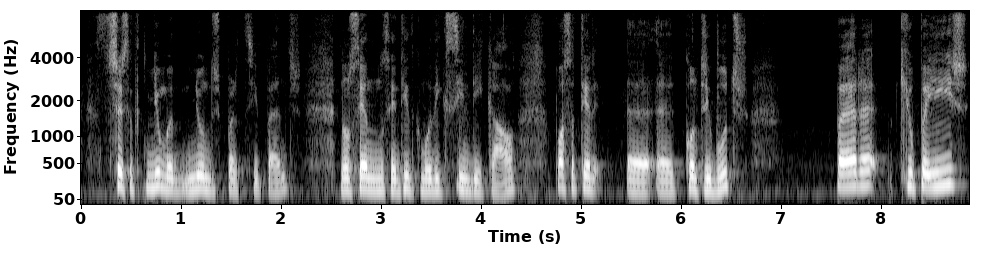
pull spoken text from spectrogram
seja de nenhuma, nenhum dos participantes, não sendo no sentido, como eu digo, sindical, possa ter uh, uh, contributos para que o país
